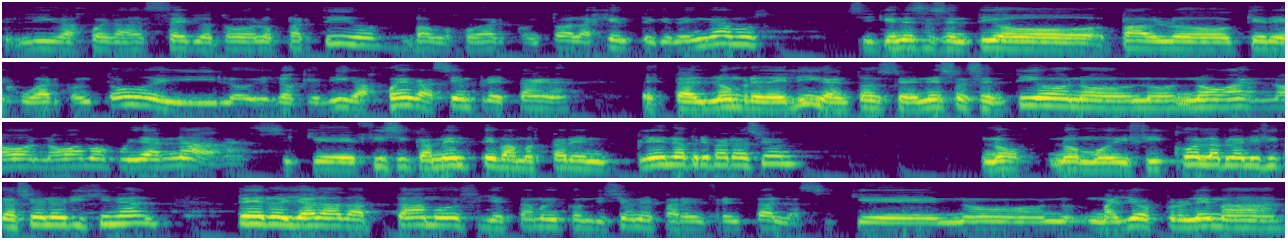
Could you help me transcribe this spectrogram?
Liga juega serio todos los partidos, vamos a jugar con toda la gente que tengamos, Así que en ese sentido Pablo quiere jugar con todo y lo, que diga juega siempre está, está el nombre de liga. Entonces en ese sentido no, no, no, no, no vamos a cuidar nada. Así que físicamente vamos a estar en plena preparación. No, no modificó la planificación original, pero ya la adaptamos y estamos en condiciones para enfrentarla. Así que no, mayor problema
